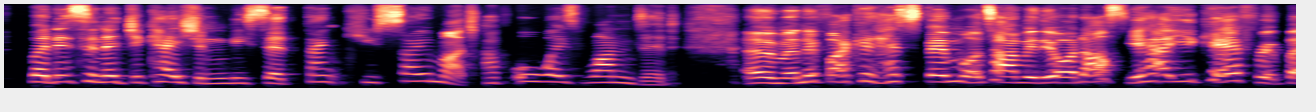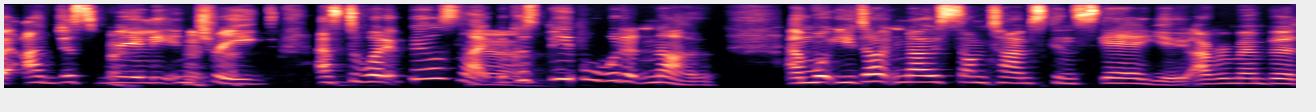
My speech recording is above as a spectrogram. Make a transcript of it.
but it's an education. And he said, thank you so much. I've always wondered. Um, and if I could spend more time with you, I'd ask you how you care for it. But I'm just really intrigued as to what it feels like yeah. because people wouldn't know. And what you don't know sometimes can scare you. I remember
